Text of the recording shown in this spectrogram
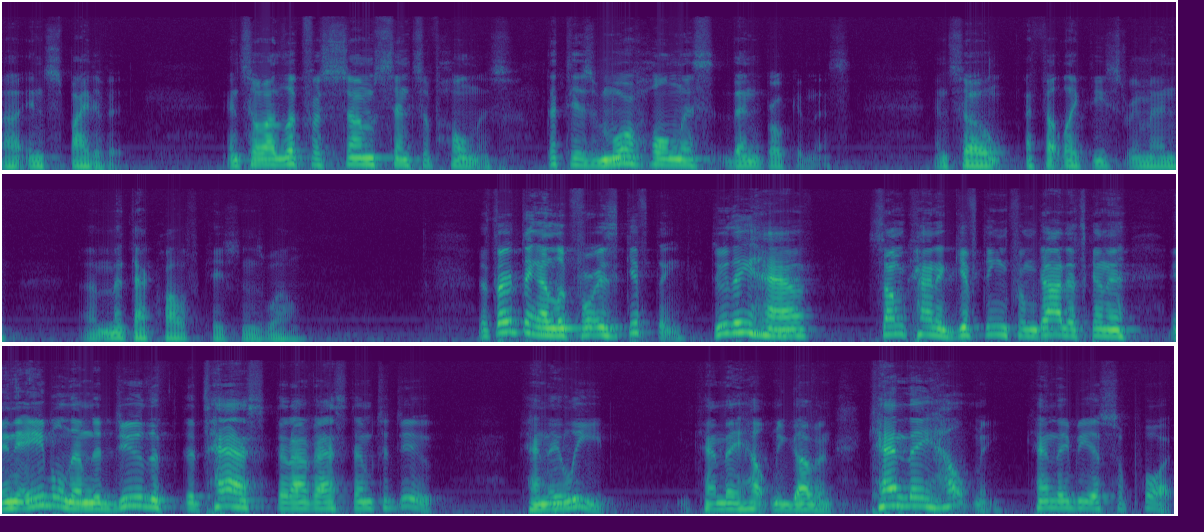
uh, in spite of it. And so I look for some sense of wholeness, that there's more wholeness than brokenness. And so I felt like these three men uh, met that qualification as well. The third thing I look for is gifting. Do they have some kind of gifting from God that's going to enable them to do the, the task that I've asked them to do? Can they lead? Can they help me govern? Can they help me? Can they be a support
